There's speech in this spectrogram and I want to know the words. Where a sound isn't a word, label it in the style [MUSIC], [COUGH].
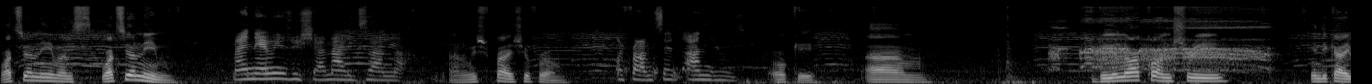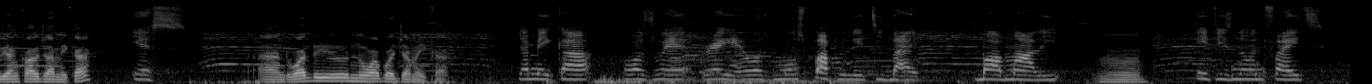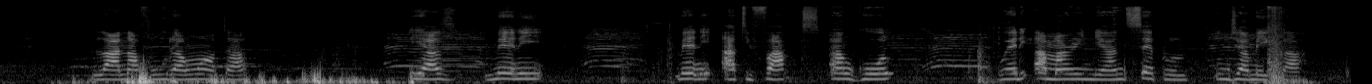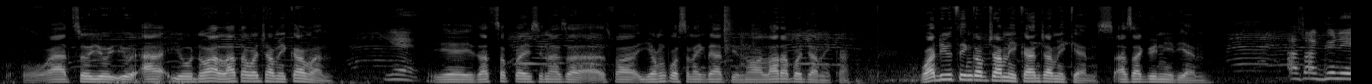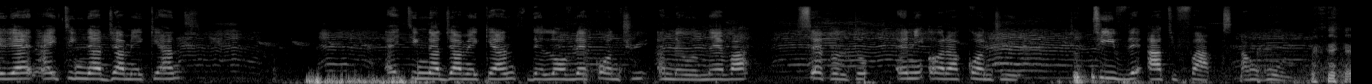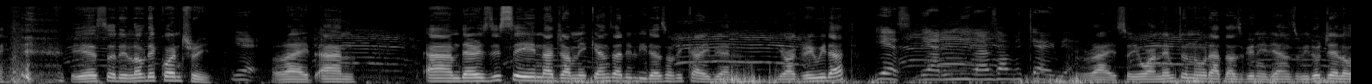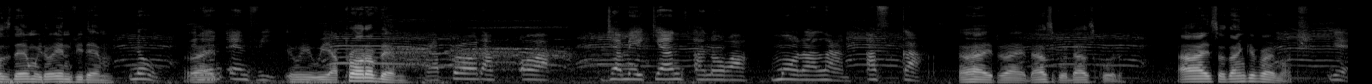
What's your name and what's your name? My name is Rishan Alexander. And which parish you from? I'm from St. Andrews. Okay. Um, do you know a country in the Caribbean called Jamaica? Yes, And what do you know about Jamaica? Jamaica was where reggae was most populated by Bob Marley. Mm, It is known for its land of food and water. It has many, many artifacts and gold where the Amerindians settled in Jamaica. what? So you you uh, you know a lot about Jamaica, man. Yeah, Yeah, that's surprising as a as for a young person like that. You know a lot about Jamaica. What do you think of Jamaica and Jamaicans as a Grenadian? as a Grenadian, I think that Jamaicans, I think that Jamaicans, they love their country and they will never settle to any other country to thief the artifacts and gold. [LAUGHS] yeah, so they love the country. Yeah, Right, and um, there is this saying that Jamaicans are the leaders of the Caribbean. You agree with that? yes, they are the leaders of the Caribbean. Right, so you want them to know that as Grenadians, we don't jealous them, we don't envy them. No, they Right. don't envy. We, we are proud of them. We are proud of our Jamaicans and our motherland, Africa. Right, right, that's good, that's good. All right, so thank you very much. Yeah.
